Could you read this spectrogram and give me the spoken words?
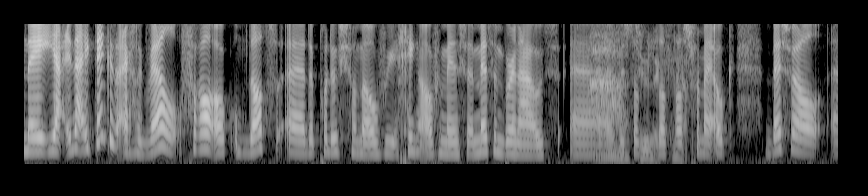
Nee, ja, nou, ik denk het eigenlijk wel. Vooral ook omdat eh, de productie van Movier ging over mensen met een burn-out. Eh, Ah, dus dat, tuurlijk, dat was voor mij ook best wel eh,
